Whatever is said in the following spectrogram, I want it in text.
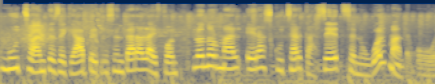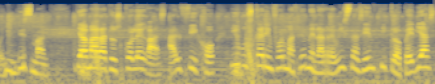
Mucho antes de que Apple presentara el iPhone, lo normal era escuchar cassettes en un Walkman o en Discman, llamar a tus colegas al fijo y buscar información en las revistas y enciclopedias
